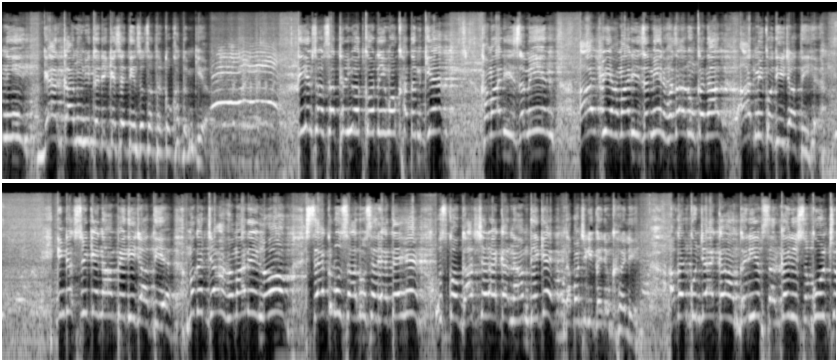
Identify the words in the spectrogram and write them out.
गैर गैर कानूनी तरीके से 370 को खत्म किया। 370 यूथ को नहीं, वो खत्म किया। हमारी ज़मीन, आज भी हमारी ज़मीन हज़ारों कनाल आदमी को दी जाती है। इंडस्ट्री के नाम पे दी जाती है। मगर जहाँ हमारे लोग सैकड़ों सालों से रहते हैं, उसको चराय का नाम देके दपंच की करीब खाली। अगर गुंजाय का गरीब सरकारी स्कूल छु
